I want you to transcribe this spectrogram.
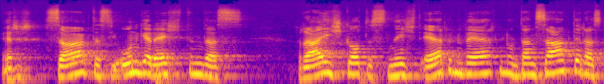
Er sagt, dass die Ungerechten das Reich Gottes nicht erben werden. Und dann sagt er, dass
